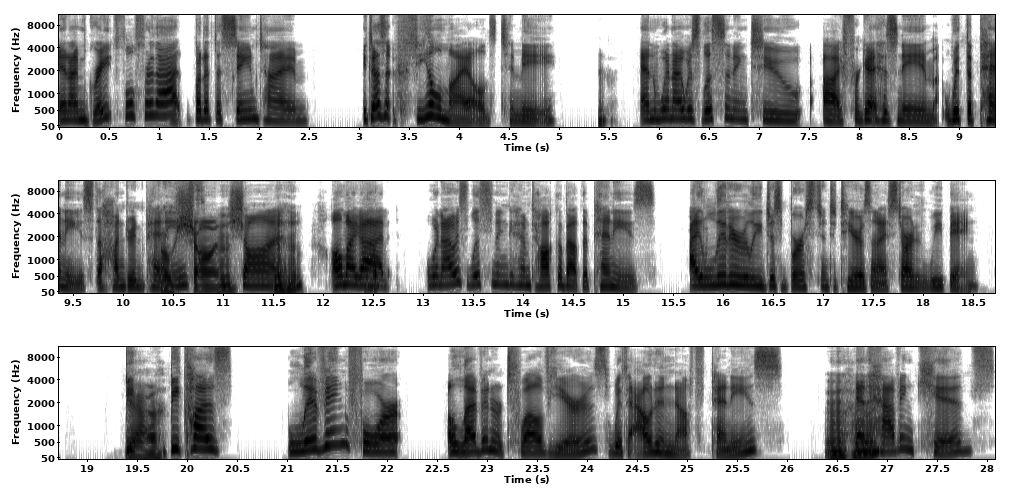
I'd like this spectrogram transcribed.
and I'm grateful for that, but at the same time, it doesn't feel mild to me. And when I was listening to, I forget his name, with the pennies, the hundred pennies. Oh, Sean. Sean. Mhm. Oh my. God. When I was listening to him talk about the pennies, I literally just burst into tears and I started weeping Be- Yeah. because living for 11 or 12 years without enough pennies and Mhm. having kids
